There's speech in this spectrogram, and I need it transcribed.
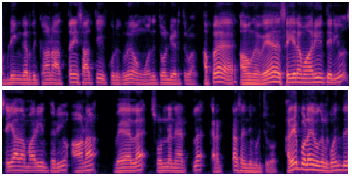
அப்படிங்கிறதுக்கான அத்தனை சாத்தியக்கூறுகளையும் அவங்க வந்து தோண்டி எடுத்துருவாங்க. அப்போ அவங்க வேலை செய்கிற மாதிரியும் தெரியும் செய்யாத மாதிரியும் தெரியும். ஆனால் வேலை சொன்ன நேரத்தில் கரெக்டாக செஞ்சு முடிச்சிருவாங்க. அதே போல் இவங்களுக்கு வந்து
